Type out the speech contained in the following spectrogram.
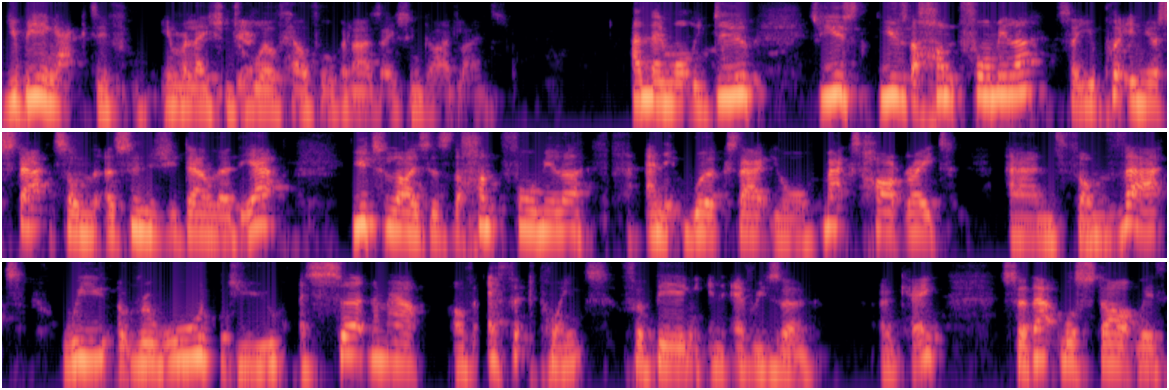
you're being active in relation to. World Health Organization guidelines. And then what we do is use, use the HUNT formula. So you put in your stats on as soon as you download the app, utilizes the HUNT formula, and it works out your max heart rate. And from that, we reward you a certain amount of effort points for being in every zone. Okay. So that will start with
